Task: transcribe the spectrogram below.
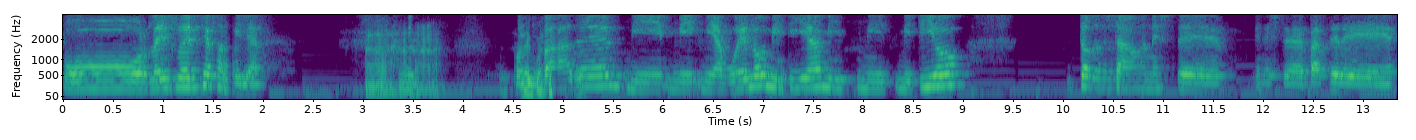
Por la influencia familiar. Ajá. Mi, por mi padre, mi, mi, mi, abuelo, mi tía, mi, mi, tío, todos estaban en este en esta parte de,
